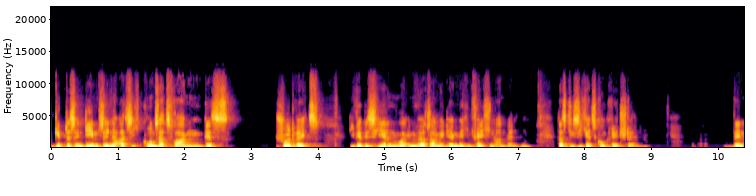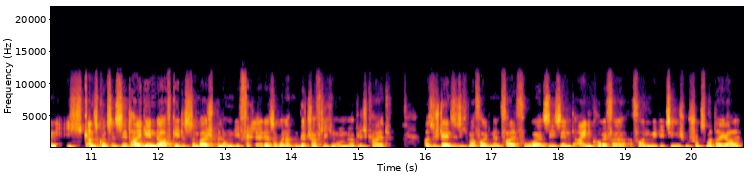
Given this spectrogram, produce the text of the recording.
gibt es in dem Sinne, als sich Grundsatzfragen des Schuldrechts, die wir bisher nur im Hörsaal mit irgendwelchen Fälchen anwenden, dass die sich jetzt konkret stellen. Wenn ich ganz kurz ins Detail gehen darf, geht es zum Beispiel um die Fälle der sogenannten wirtschaftlichen Unmöglichkeit. Also stellen Sie sich mal folgenden Fall vor. Sie sind Einkäufer von medizinischem Schutzmaterial.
